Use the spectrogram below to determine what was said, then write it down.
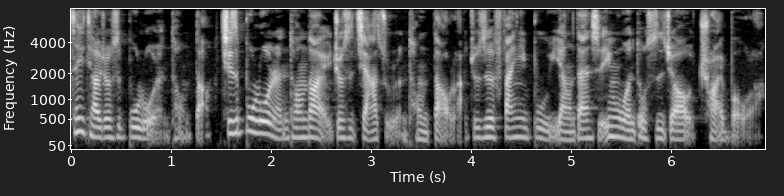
这一条就是部落人通道。其实部落人通道也就是家族人通道啦，就是翻译不一样，但是英文都是叫 tribal 啦。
